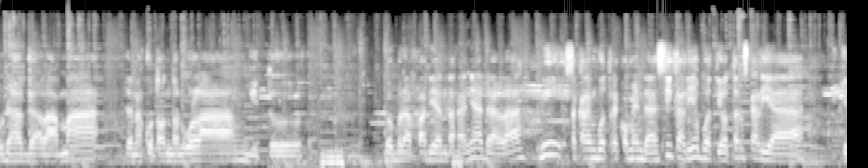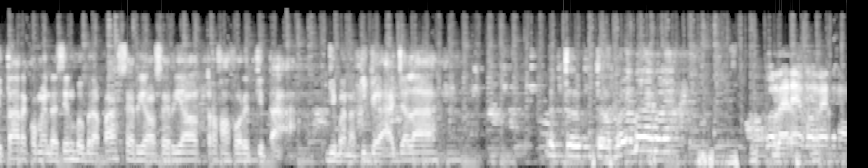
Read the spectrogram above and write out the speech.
udah agak lama dan aku tonton ulang gitu. Beberapa di antaranya adalah, nih sekalian buat rekomendasi kali ya buat Yoters kali ya. Kita rekomendasiin beberapa serial-serial terfavorit kita. Gimana? Tiga aja lah. Betul betul. Boleh boleh boleh. Boleh deh, boleh deh.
